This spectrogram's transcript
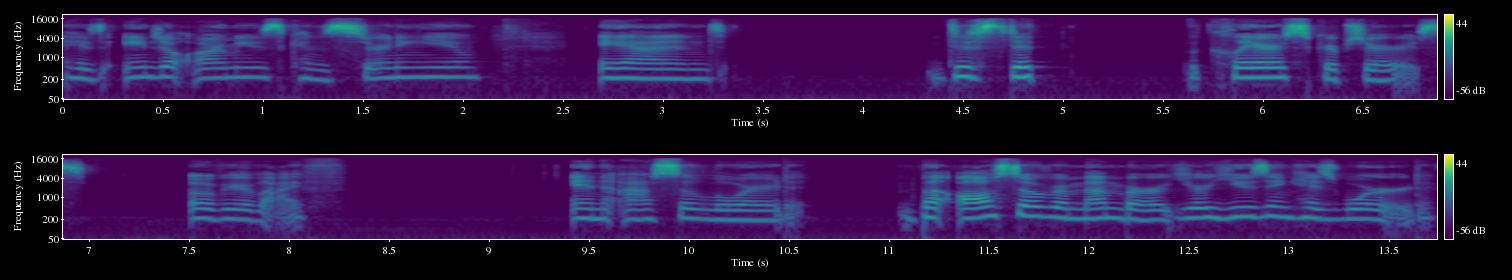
his angel armies concerning you and just declare scriptures over your life and ask the Lord. But also remember, you're using His word.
